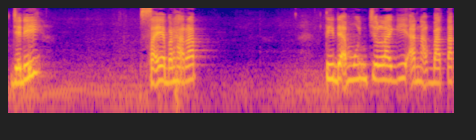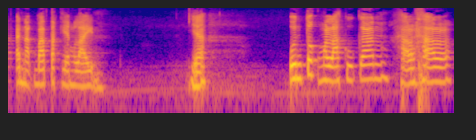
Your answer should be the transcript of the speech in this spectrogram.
Jadi, saya berharap tidak muncul lagi anak Batak-anak Batak yang lain. Ya. Untuk melakukan hal-hal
